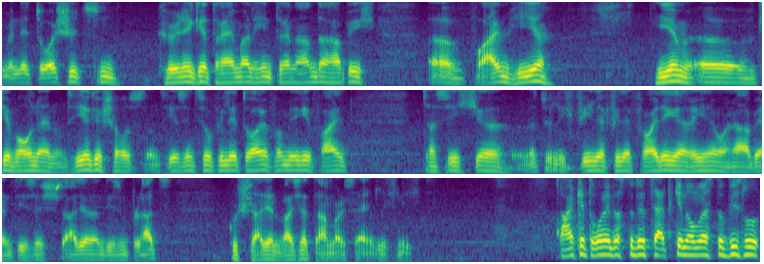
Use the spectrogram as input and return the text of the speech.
meine Torschützen Könige dreimal hintereinander habe ich äh, vor allem hier, hier äh, gewonnen und hier geschossen. Und hier sind so viele Tore von mir gefallen, dass ich äh, natürlich viele, viele freudige Erinnerungen habe an dieses Stadion, an diesen Platz. Gut, Stadion war es ja damals eigentlich nicht. Danke, Toni, dass du dir Zeit genommen hast, ein bisschen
